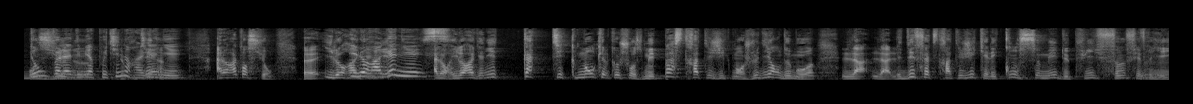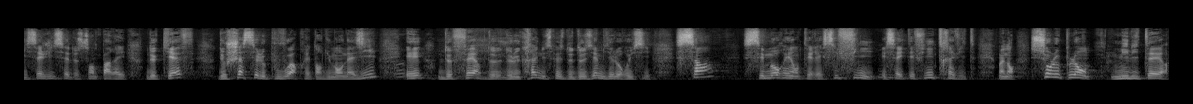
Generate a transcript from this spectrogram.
donc Vladimir Poutine, aura gagné. Alors attention, euh, il aura il Aura gagné. Alors il aura gagné tactiquement quelque chose, mais pas stratégiquement. Je le dis en deux mots. Hein. les défaites stratégiques, elle est consommée depuis fin février. Il s'agissait de s'emparer de Kiev, de chasser le pouvoir prétendument nazi et de faire de, l'Ukraine une espèce de deuxième Biélorussie. C'est mort et enterré, c'est fini, et ça a été fini très vite. Maintenant, sur le plan militaire,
